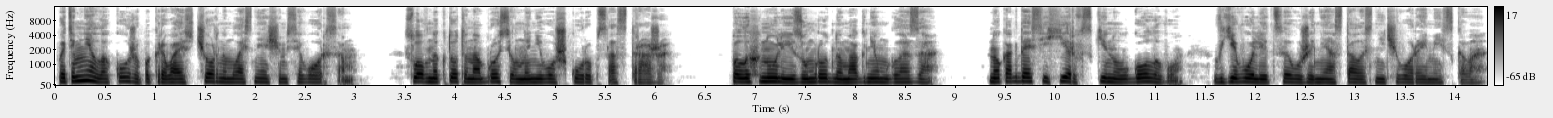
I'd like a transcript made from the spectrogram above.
Потемнела кожа, покрываясь черным лоснящимся ворсом. Словно кто-то набросил на него шкуру пса стража. Полыхнули изумрудным огнем глаза. Но когда Сихир вскинул голову, в его лице уже не осталось ничего ремейского.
